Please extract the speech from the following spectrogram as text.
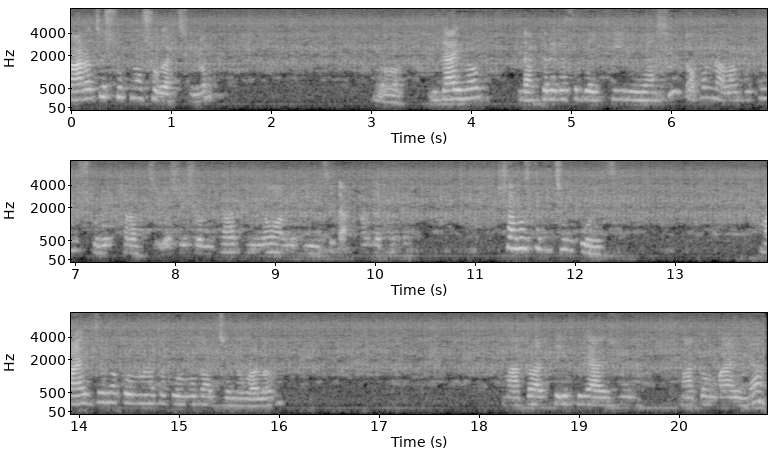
মার হচ্ছে শুকনো সুগার ছিল। তো যাই হোক, ডাক্তারের কাছে দেখিয়ে নিয়ে আসি। তখন আমার প্রচুর শরীর খারাপ ছিল। সেই শরীর খারাপ নিয়েও আমি গিয়েছি, ডাক্তার দেখাতে। সমস্ত কিছুই করেছি। মায়ের জন্য করব না তো করব, কার জন্য বলো? মা তো আর ফিরে ফিরে আসবে না। মা তো মাই না।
